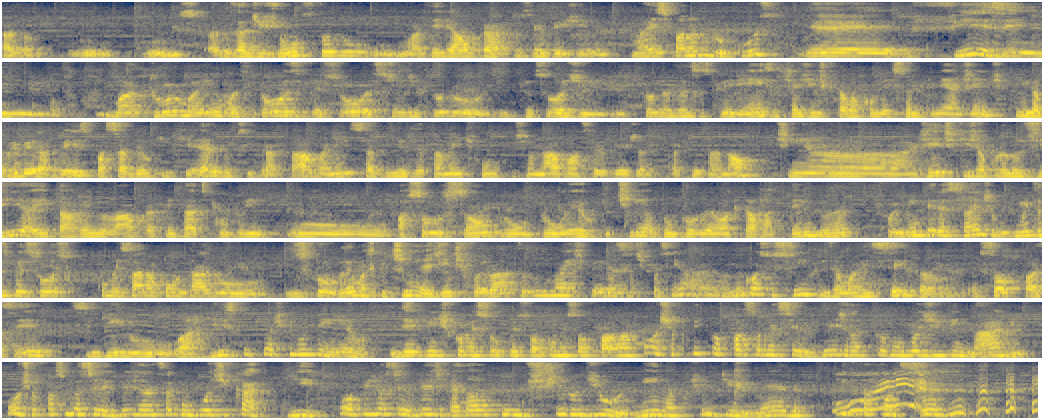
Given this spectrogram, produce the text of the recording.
Os, os adjuntos, todo o material para o cervejeiro. Mas falando do curso, é, fiz e uma turma aí, umas 12 pessoas, tinha de tudo, de pessoas de, de todas as experiências, tinha gente que estava começando que nem a gente, indo a primeira vez para saber o que, que era, do que se tratava, nem sabia exatamente como funcionava uma cerveja artesanal. Tinha gente que já produzia e estava indo lá para tentar descobrir o, a solução para um, um erro que tinha, para um problema que estava tendo, né? Foi bem interessante, muitas pessoas começaram a contar do, dos problemas que tinha, a gente foi lá tudo na esperança, tipo assim, ah, é um negócio simples, é uma receita, é só fazer, seguindo a risca, que acho que não tem erro. E de repente começou, o pessoal começou a falar, poxa, por que, que eu faço a minha cerveja, ela fica com gosto de vinagre? Poxa, eu faço minha cerveja, ela sai com gosto de caqui. Pô, eu fiz a cerveja que ela tava com cheiro de urina, com cheiro de merda. O que, que tá acontecendo?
